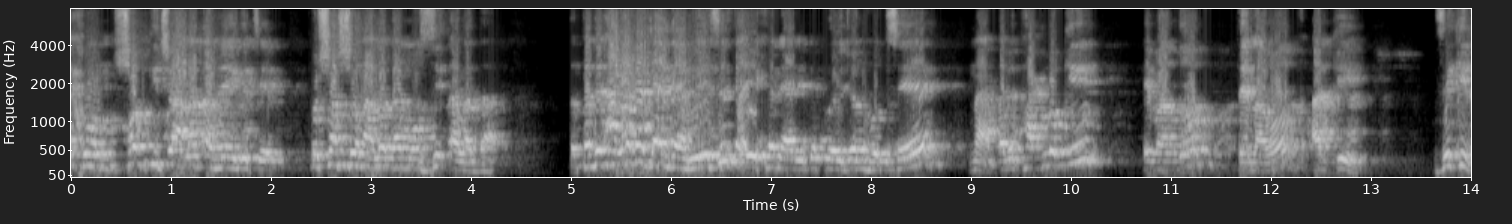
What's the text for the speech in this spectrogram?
এখন সবকিছু আলাদা হয়ে গেছে, প্রশাসন আলাদা, মসজিদ আলাদা তাদের আলাদা জায়গা হয়েছে তাই এখানে আর এটা প্রয়োজন হচ্ছে না। তবে থাকল কি? এবাদত, তেলাওয়াত, আর কি? জিকির,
